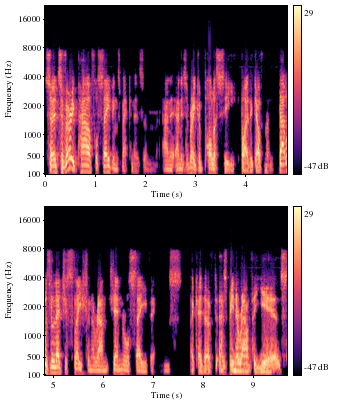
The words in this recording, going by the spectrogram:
So it's a very powerful savings mechanism, and, and it's a very good policy by the government. That was legislation around general savings, okay, that has been around for years,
